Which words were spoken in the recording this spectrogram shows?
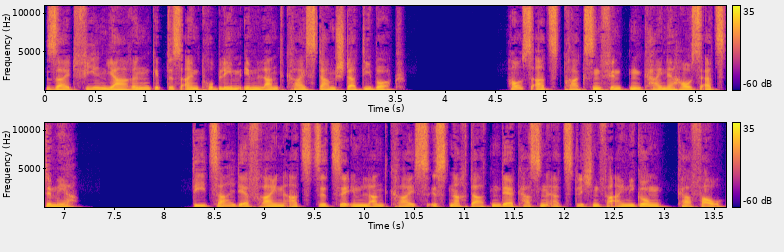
Seit vielen Jahren gibt es ein Problem im Landkreis Darmstadt-Dieburg. Hausarztpraxen finden keine Hausärzte mehr. Die Zahl der freien Arztsitze im Landkreis ist nach Daten der Kassenärztlichen Vereinigung KV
